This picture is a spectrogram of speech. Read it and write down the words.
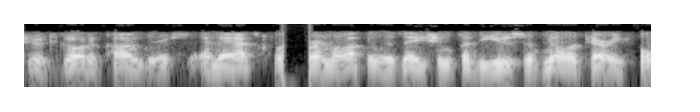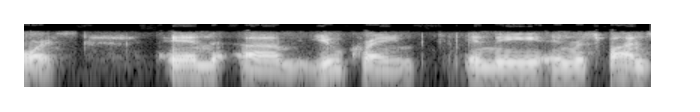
should go to Congress and ask for an authorization for the use of military force in um, Ukraine in the in response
